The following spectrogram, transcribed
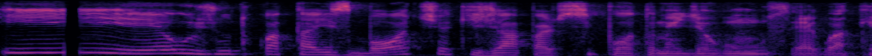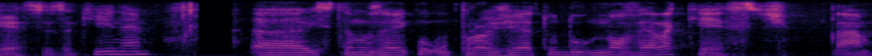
E eu, junto com a Thaís Botia, que já participou também de alguns EguaCasts aqui, né? ah, estamos aí com o projeto do Novela Cast, tá?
